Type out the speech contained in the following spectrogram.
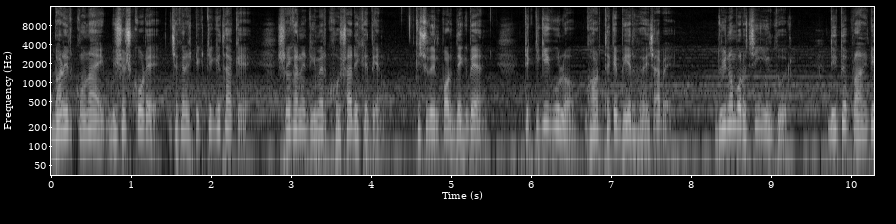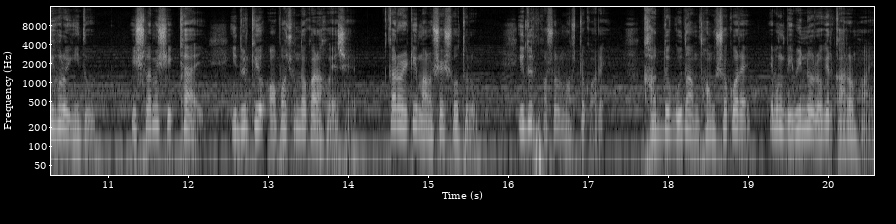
বাড়ির কোনায়, বিশেষ করে যেখানে টিকটিকি থাকে, সেখানে ডিমের খোসা রেখে দিন। কিছুদিন পর দেখবেন টিকটিকিগুলো ঘর থেকে বের হয়ে যাবে। দুই নম্বর হচ্ছে ইঁদুর। দ্বিতীয় প্রাণীটি হলো ইঁদুর। ইসলামী শিক্ষায় ইঁদুরকে অপছন্দ করা হয়েছে, কারণ এটি মানুষের শত্রু। ইঁদুর ফসল নষ্ট করে, খাদ্য গুদাম ধ্বংস করে এবং বিভিন্ন রোগের কারণ হয়।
